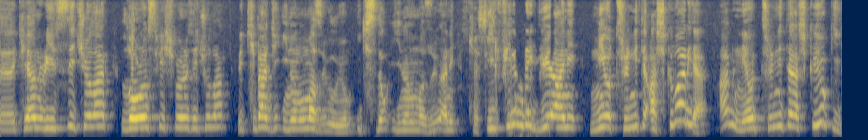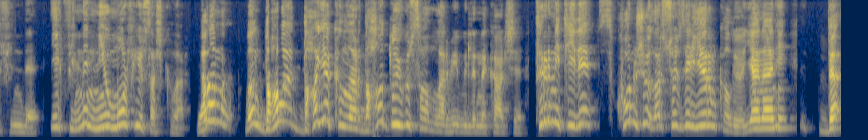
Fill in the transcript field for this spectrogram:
e, Keanu Reeves'i seçiyorlar. Lawrence Fishburne'ı seçiyorlar. Ve ki bence inanılmaz bir uyum. İkisi de inanılmaz uyum. Hani Kesinlikle. ilk filmde güya hani Neo Trinity aşkı var ya. Abi Neo Trinity aşkı yok ilk filmde. İlk filmde Neo Morpheus aşkı var. Yalan mı? Lan daha daha yakınlar, daha duygusallar birbirlerine karşı. Trinity ile konuşuyorlar. Sözleri yarım kalıyor. Yani hani ben,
